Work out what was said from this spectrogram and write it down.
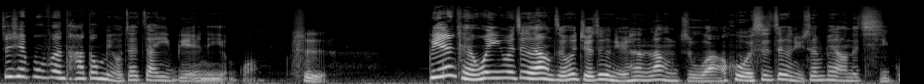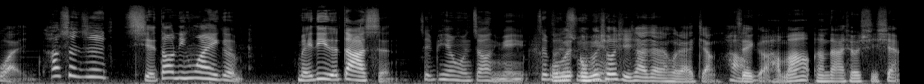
这些部分他都没有在在意别人的眼光，是别人可能会因为这个样子会觉得这个女人很浪族啊，或者是这个女生非常的奇怪。他甚至写到另外一个美丽的大神这篇文章里面，我们我们休息一下再来回来讲这个好吗？让大家休息一下。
